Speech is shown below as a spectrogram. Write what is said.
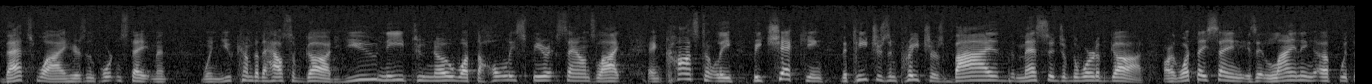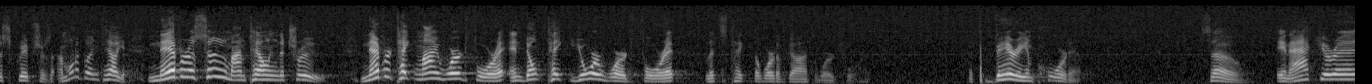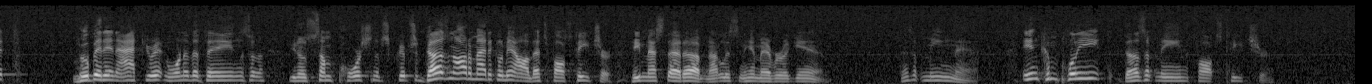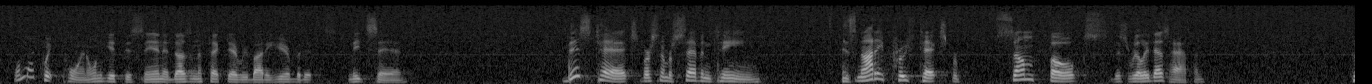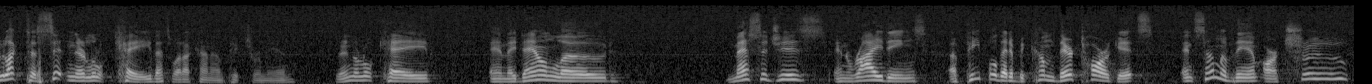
That's why, here's an important statement. When you come to the house of God, you need to know what the Holy Spirit sounds like and constantly be checking the teachers and preachers by the message of the Word of God. Or what they saying, is it lining up with the Scriptures? I'm going to go ahead and tell you never assume I'm telling the truth. Never take my word for it and don't take your word for it. Let's take the Word of God's word for it. It's very important. So, inaccurate, a little bit inaccurate in one of the things, you know, some portion of Scripture doesn't automatically mean, oh, that's a false teacher. He messed that up. Not listen to him ever again. Doesn't mean that. Incomplete doesn't mean false teacher. One more quick point. I want to get this in. It doesn't affect everybody here, but it needs said. This text, verse number 17, is not a proof text for some folks. This really does happen who like to sit in their little cave. That's what I kind of picture them in. They're in their little cave and they download messages and writings of people that have become their targets, and some of them are true,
